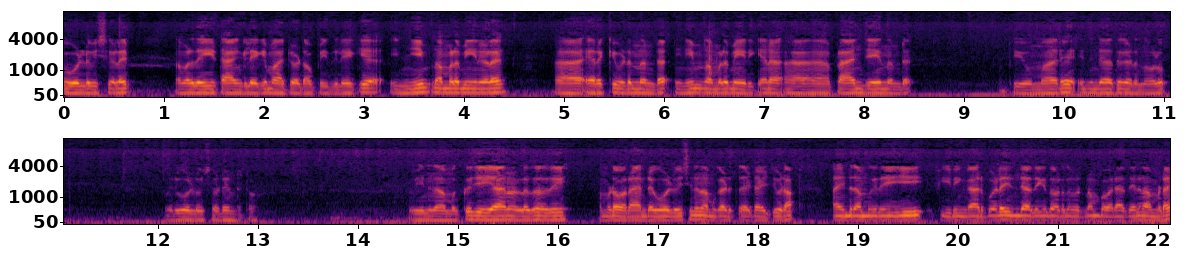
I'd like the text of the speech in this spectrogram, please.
ഗോൾഡ് ഫിഷുകളെയും നമ്മളിത് ഈ ടാങ്കിലേക്ക് മാറ്റും കേട്ടോ. അപ്പോൾ ഇതിലേക്ക് ഇനിയും നമ്മൾ മീനുകളെ ഇറക്കി വിടുന്നുണ്ട്. ഇനിയും നമ്മൾ മേടിക്കാൻ പ്ലാൻ ചെയ്യുന്നുണ്ട്. അപ്പോൾ ഇവന്മാർ ഇതിന്റെ അകത്ത് കിടന്നോളും. ഒരു ഗോൾഡ് അവിടെ ഉണ്ട് കേട്ടോ. ഇനി നമുക്ക് ചെയ്യാനുള്ളത് അത് നമ്മുടെ ഒറാൻഡോ ഗോൾഡ് ഫിഷിനെ നമുക്ക് അടുത്തായിട്ട് അഴിച്ചു വിടാം അതിന്റെ നമുക്ക് ഇത് ഈ ഫീഡിങ് കാർപ്പുകൾ ഇതിന്റെ അധികം തുറന്നു വിടണം. പോരാത്തതിന് നമ്മുടെ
